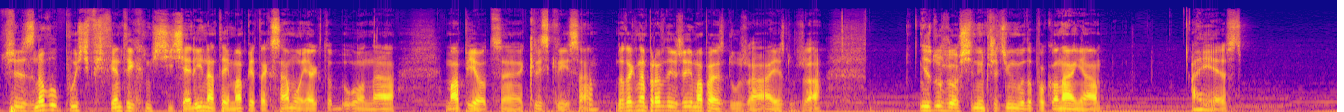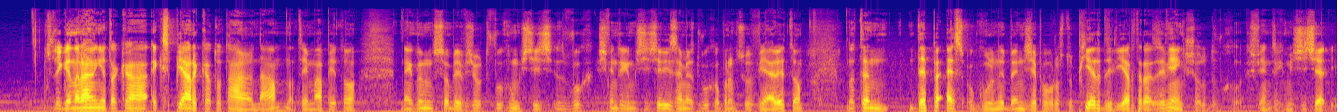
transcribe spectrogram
czy znowu pójść w Świętych Mścicieli na tej mapie tak samo, jak to było na mapie od e, Chris Chrisa? No tak naprawdę, jeżeli mapa jest duża, a jest duża, jest dużo silnych przeciwników do pokonania, a jest, czyli generalnie taka ekspiarka totalna na tej mapie, to jakbym sobie wziął dwóch, dwóch świętych mścicieli zamiast dwóch obrońców wiary, to no ten DPS ogólny będzie po prostu pierdyliard razy większy od dwóch świętych mścicieli.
